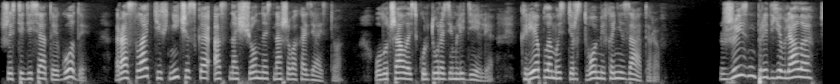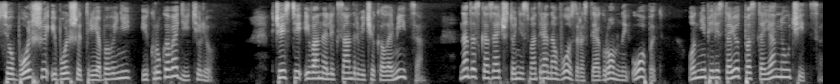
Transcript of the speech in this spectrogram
В 60-е годы росла техническая оснащенность нашего хозяйства, улучшалась культура земледелия, крепло мастерство механизаторов. Жизнь предъявляла все больше и больше требований и к руководителю – к чести Ивана Александровича Коломийца, надо сказать, что, несмотря на возраст и огромный опыт, он не перестает постоянно учиться,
